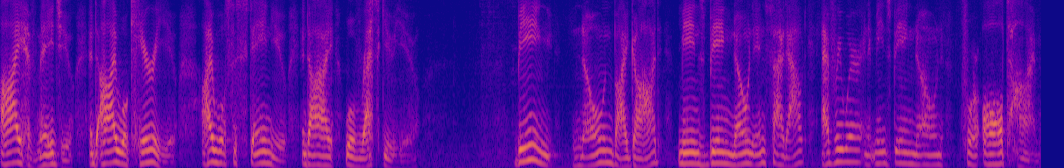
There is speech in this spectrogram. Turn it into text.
I have made you, and I will carry you. I will sustain you and I will rescue you. Being known by God means being known inside out everywhere, and it means being known for all time.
